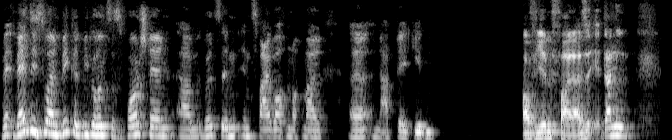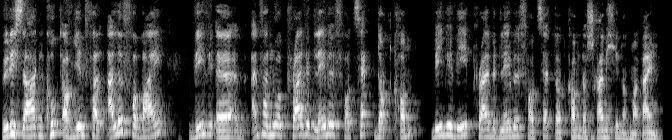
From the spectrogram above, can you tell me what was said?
wenn sich so entwickelt, wie wir uns das vorstellen, ähm, wird es in, in zwei Wochen nochmal äh, ein Update geben. Auf jeden Fall. Also dann würde ich sagen, guckt auf jeden Fall alle vorbei. W äh, einfach nur privatelabelvz.com, www.privatelabelvz.com, das schreibe ich hier nochmal rein.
